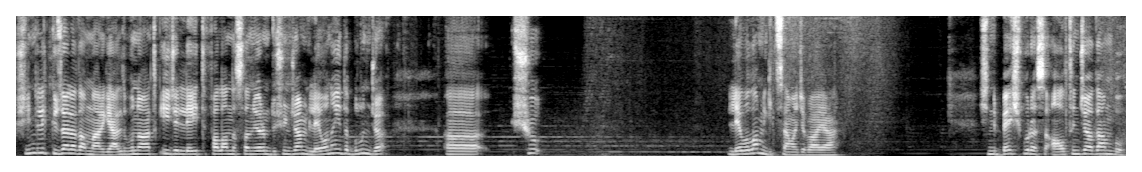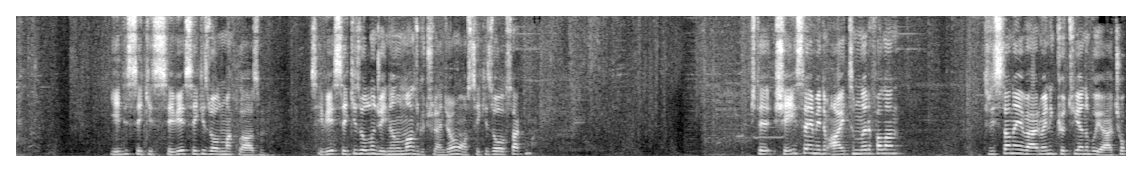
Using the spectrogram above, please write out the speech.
Şimdilik güzel adamlar geldi. Bunu artık iyice late'i falan da sanıyorum düşüneceğim. Leona'yı da bulunca eee, şu level'a mı gitsem acaba ya? Şimdi 5 burası. 6. adam bu. 7 8 seviye 8 olmak lazım. Seviye 8 olunca inanılmaz güçleneceğim ama o 8 olsak mı? İşte şeyi sevmedim. Itemları falan Tristana'ya vermenin kötü yanı bu ya. Çok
